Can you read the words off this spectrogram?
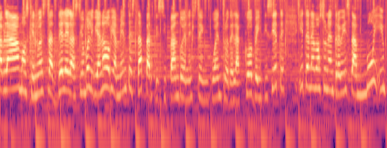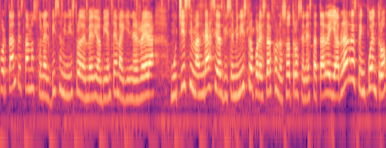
Hablábamos que nuestra delegación boliviana obviamente está participando en este encuentro de la COP27 y tenemos una entrevista muy importante. Estamos con el viceministro de Medio Ambiente, Maguín Herrera. Muchísimas gracias, viceministro, por estar con nosotros en esta tarde y hablar de este encuentro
